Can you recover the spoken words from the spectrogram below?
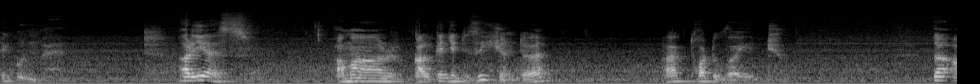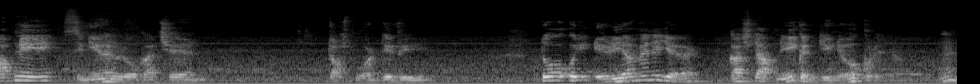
a good man আর ইয়েস আমার কালকে যে ডিসিশনটা I have thought over it তা আপনি সিনিয়র লোক আছেন ট্রাস্টওয়ার্দি তো ওই এরিয়া ম্যানেজার কাজটা আপনি কন্টিনিউ করে যান হুম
